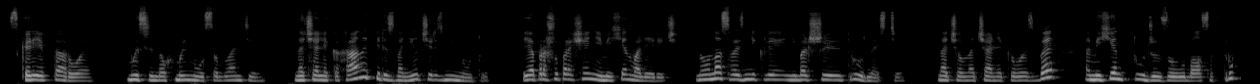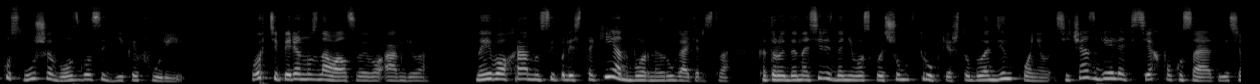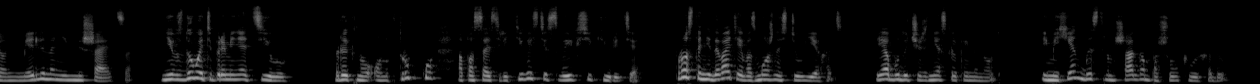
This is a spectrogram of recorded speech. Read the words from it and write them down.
Скорее второе. Мысленно ухмыльнулся блондин. Начальник охраны перезвонил через минуту. «Я прошу прощения, Михен Валерьевич, но у нас возникли небольшие трудности», начал начальник ОСБ, а Михен тут же заулыбался в трубку, слушая возгласы дикой фурии. Вот теперь он узнавал своего ангела. На его охрану сыпались такие отборные ругательства, которые доносились до него сквозь шум в трубке, что блондин понял, сейчас Геля всех покусает, если он немедленно не вмешается. «Не вздумайте применять силу!» — рыкнул он в трубку, опасаясь ретивости своих секьюрити. «Просто не давайте ей возможности уехать. Я буду через несколько минут». И Михен быстрым шагом пошел к выходу.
